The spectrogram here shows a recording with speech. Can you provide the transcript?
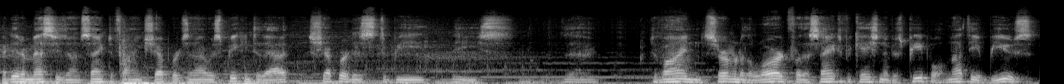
I did a message on sanctifying shepherds, and I was speaking to that. Shepherd is to be the, the divine servant of the Lord for the sanctification of his people, not the abuse.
